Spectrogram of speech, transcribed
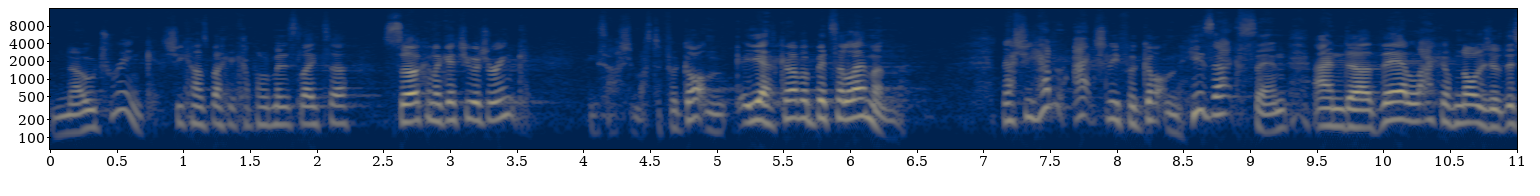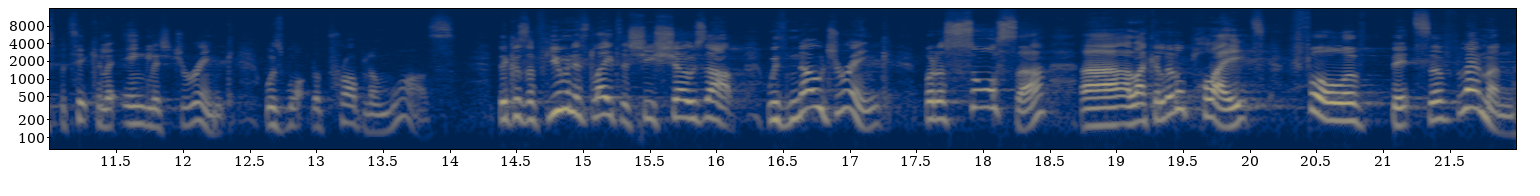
No drink. She comes back a couple of minutes later. Sir, can I get you a drink? He says, oh, she must have forgotten. Yes, can I have a bitter lemon? Now, she hadn't actually forgotten. His accent and uh, their lack of knowledge of this particular English drink was what the problem was. Because a few minutes later, she shows up with no drink, but a saucer, uh, like a little plate, full of bits of lemon.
